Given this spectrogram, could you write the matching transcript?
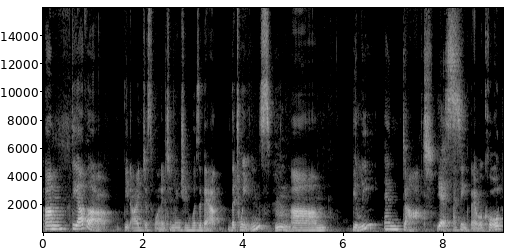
Um, the other bit I just wanted to mention was about the twins, um, Billy and Dart. Yes. I think they were called.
